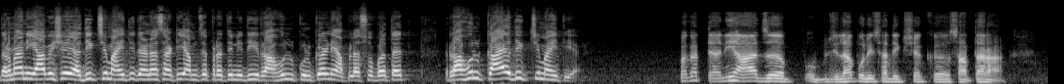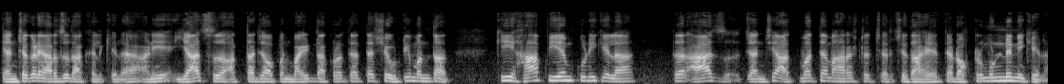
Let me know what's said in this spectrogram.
दरम्यान याविषयी अधिकची माहिती देण्यासाठी आमचे प्रतिनिधी राहुल कुलकर्णी आपल्यासोबत आहेत. राहुल काय अधिकची माहिती आहे? बघा त्यांनी आज अ, जिल्हा पोलीस अधीक्षक अ, सातारा यांच्याकडे अर्ज दाखल केला आणि याच आत्ता जेव्हा आपण बाईट दाखवला त्या त्या शेवटी म्हणतात की हा पीएम कुणी केला? तर आज ज्यांची आत्महत्या महाराष्ट्रात चर्चेत आहे त्या डॉक्टर मुंडेंनी केला.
